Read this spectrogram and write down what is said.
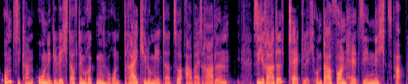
und sie kann ohne Gewicht auf dem Rücken rund drei Kilometer zur Arbeit radeln. Sie radelt täglich und davon hält sie nichts ab.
